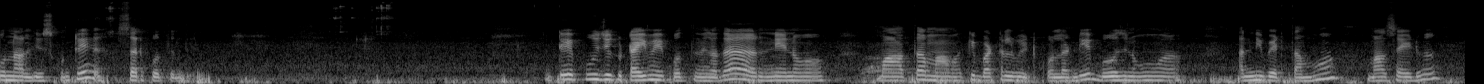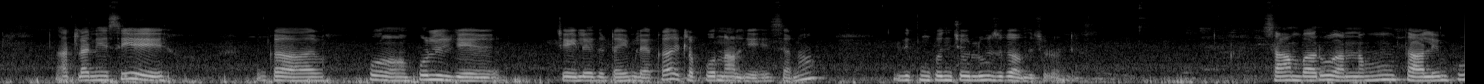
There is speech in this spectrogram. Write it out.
పూర్ణాలు చేసుకుంటే సరిపోతుంది. అంటే పూజకు టైం అయిపోతుంది కదా నేను మా అత్త మామకి బట్టలు పెట్టుకోవాలండి. భోజనము అన్నీ పెడతాము మా సైడు. అట్లనేసి ఇంకా పూ పూలీలు చే చేయలేదు టైం లేక ఇట్లా పూర్ణాలు చేసేసాను. ఇది కొంచెం లూజుగా ఉంది చూడండి. సాంబారు అన్నము తాలింపు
